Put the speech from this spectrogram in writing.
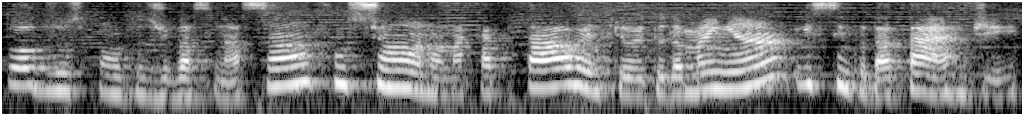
Todos os pontos de vacinação funcionam na capital entre 8 da manhã e 5 da tarde.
